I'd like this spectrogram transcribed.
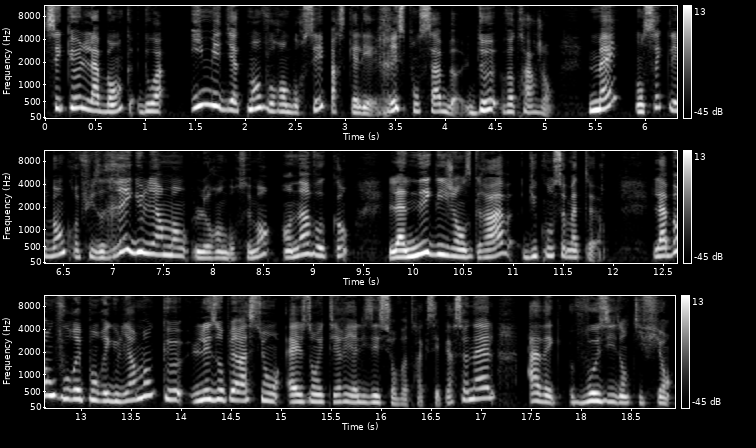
c'est que la banque doit immédiatement vous rembourser parce qu'elle est responsable de votre argent. Mais on sait que les banques refusent régulièrement le remboursement en invoquant la négligence grave du consommateur. La banque vous répond régulièrement que les opérations, elles ont été réalisées sur votre accès personnel, avec vos identifiants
